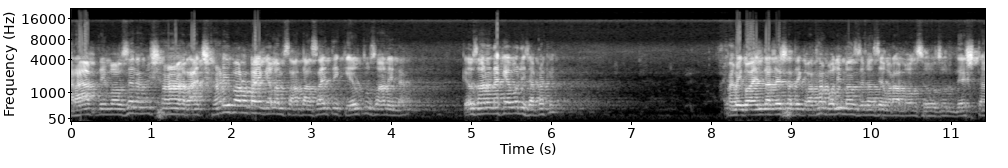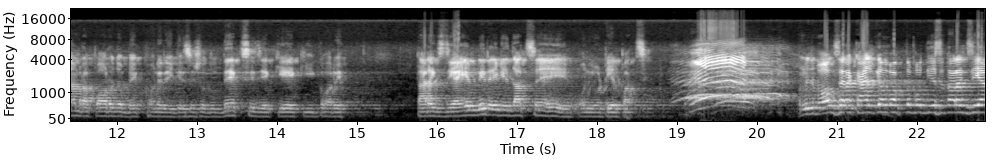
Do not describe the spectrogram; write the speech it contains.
আর আপনি বলছেন, আমি রাত সাড়ে বারোটায় গেলাম চাঁদা চাইতে কেউ তো জানে না। কেউ জানে না, কে বলিস আপনাকে? আমি গোয়েন্দাদের সাথে কথা বলি, মাঝে মাঝে ওরা বলছে, হুজুর, দেশটা আমরা পর্যবেক্ষণে রেখেছি, শুধু দেখছি যে কে কি করে। তারেক জিয়া এমনি রেগে যাচ্ছে, উনি টের পাচ্ছে। উনি যে বলছে না কালকেও বক্তব্য দিয়েছে জিয়া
